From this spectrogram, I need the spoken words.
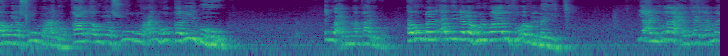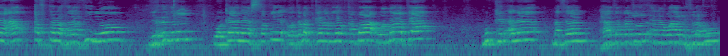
أو يصوم عنه. قال أو يصوم عنه قريبه. أي واحد من أقاربه. أو من أذن له الوارث أو الميت. يعني واحد يا جماعة أفطر ثلاثين يوم لعذر وكان يستطيع وتمكن من القضاء ومات. ممكن أنا مثلا هذا الرجل أنا وارث له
